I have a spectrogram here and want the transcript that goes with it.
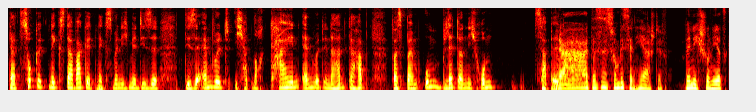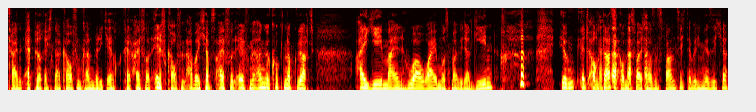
Da zuckelt nix, da wackelt nix. Wenn ich mir diese, diese Android, ich habe noch kein Android in der Hand gehabt, was beim Umblättern nicht rumzappelt. Ja, das ist schon ein bisschen her, Steff. Wenn ich schon jetzt keinen Apple-Rechner kaufen kann, werde ich auch kein iPhone 11 kaufen. Aber ich habe das iPhone 11 mir angeguckt und habe gedacht, ah je, mein Huawei muss mal wieder gehen. Irgend, äh, auch das kommt 2020, da bin ich mir sicher.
